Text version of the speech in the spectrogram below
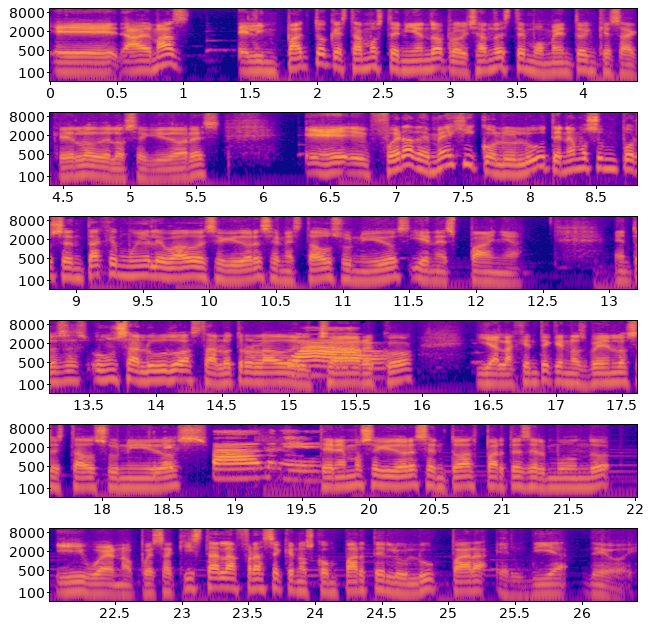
Eh, además, el impacto que estamos teniendo aprovechando este momento en que saqué lo de los seguidores eh, fuera de México, Lulu, tenemos un porcentaje muy elevado de seguidores en Estados Unidos y en España. Entonces, un saludo hasta el otro lado del charco y a la gente que nos ve en los Estados Unidos. padre. Tenemos seguidores en todas partes del mundo y bueno, pues aquí está la frase que nos comparte Lulu para el día de hoy.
